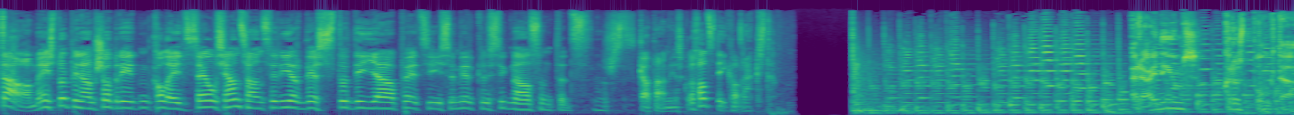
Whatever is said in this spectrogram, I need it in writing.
Tā, mēs turpinām. Šobrīd kolēģis Cēlis Jansons ir ieradies studijā pēc īsa mirkļa signāls, un tad skatāmies, ko sociālā tīkla raksta. Raidījums Krustpunktā.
